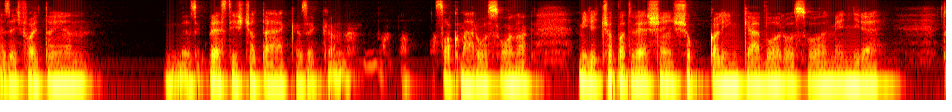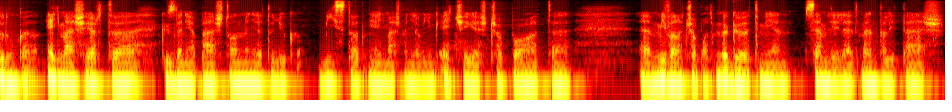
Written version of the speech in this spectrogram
Ez egyfajta ilyen ezek presztis csaták, ezek a, a, a szakmáról szólnak, míg egy csapatverseny sokkal inkább arról szól, hogy mennyire tudunk egymásért küzdeni a páston, mennyire tudjuk bíztatni egymást, mennyire vagyunk egységes csapat, mi van a csapat mögött, milyen szemlélet, mentalitás,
